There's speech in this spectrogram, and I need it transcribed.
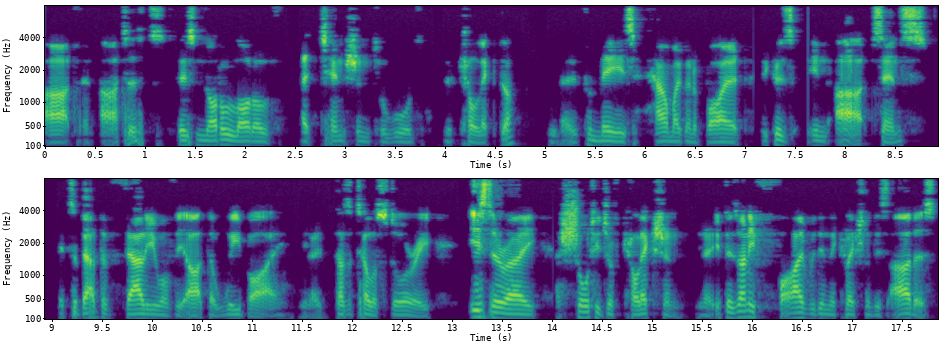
art and artists. There's not a lot of attention towards the collector. You know, for me is how am I going to buy it? Because in art sense, it's about the value of the art that we buy. You know, does it tell a story? Is there a, a shortage of collection? You know, if there's only five within the collection of this artist,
